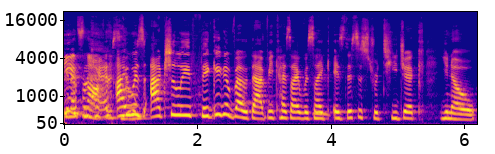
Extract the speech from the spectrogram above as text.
For me, it's not. I was actually thinking about that because I was like, is this a strategic, you know?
